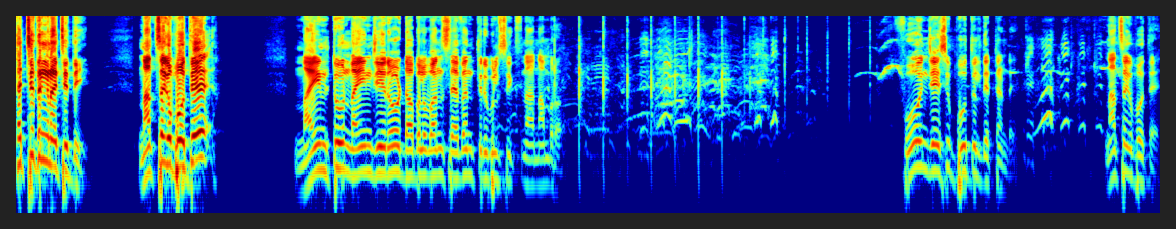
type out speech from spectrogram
ఖచ్చితంగా నచ్చింది నచ్చకపోతే nine two nine zero double one seven triple six నా నంబరు. ఫోన్ చేసి బూతులు తిట్టండి. నచ్చకపోతే.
